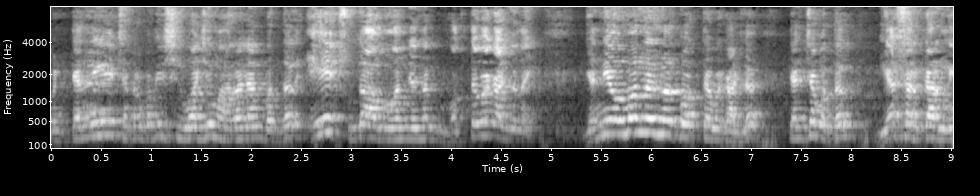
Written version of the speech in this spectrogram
पण त्यांनी छत्रपती शिवाजी महाराजांबद्दल एक सुद्धा अवमानजनक वक्तव्य काढलं नाही. ज्यांनी अवमानजनक वक्तव्य काढलं त्यांच्याबद्दल या सरकारने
